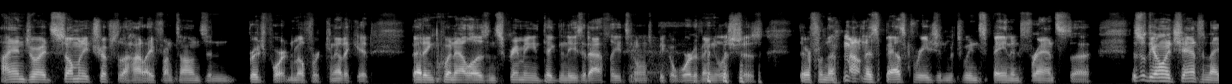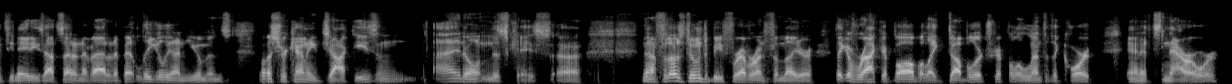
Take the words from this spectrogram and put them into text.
I enjoyed so many trips to the jai alai frontons in Bridgeport and Milford, Connecticut, betting quinellas and screaming indignities at athletes who don't speak a word of English as they're from the mountainous Basque region between Spain and France. Uh, this was the only chance in the 1980s outside of Nevada to bet legally on humans, unless you're counting jockeys. And I don't in this case. Uh, now, for those doomed to be forever unfamiliar, think of racquetball, but like double or triple the length of the court, and it's narrower.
